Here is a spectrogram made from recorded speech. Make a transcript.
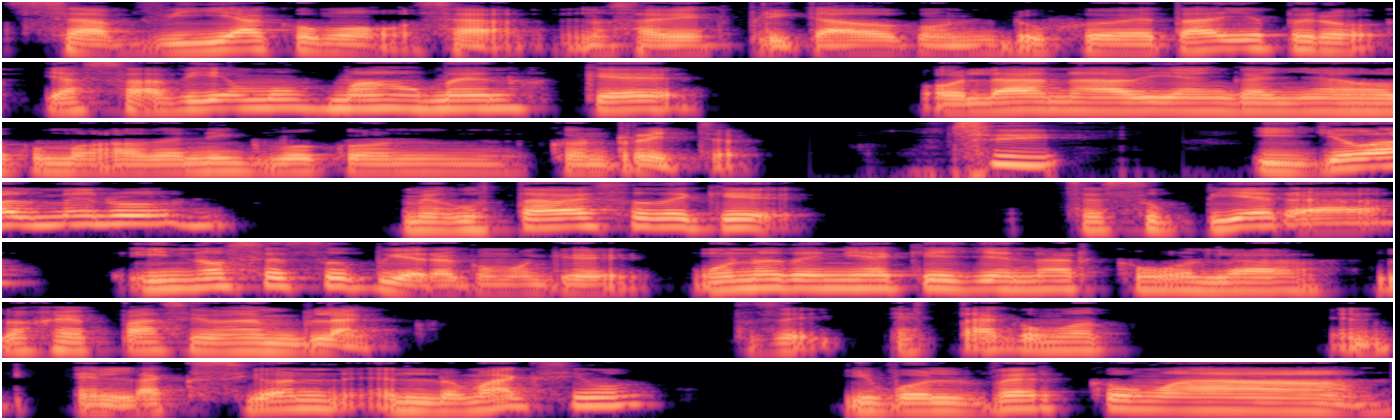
sabía como, o sea, no se había explicado con lujo de detalle, pero ya sabíamos más o menos que Olana había engañado como a Denigbo con, con Richard. sí, Y yo al menos me gustaba eso de que se supiera y no se supiera, como que uno tenía que llenar como la, los espacios en blanco. Entonces está como en, en la acción en lo máximo y volver como a,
